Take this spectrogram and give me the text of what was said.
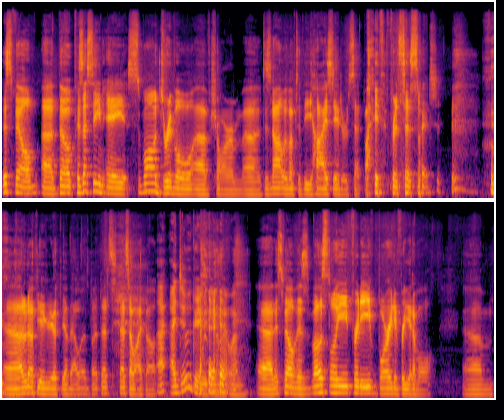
this film, uh, though possessing a small dribble of charm, uh, does not live up to the high standards set by the Princess Switch. Uh, I don't know if you agree with me on that one, but that's that's how I felt. I, I do agree with you on that one. Uh, this film is mostly pretty boring and forgettable, um,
